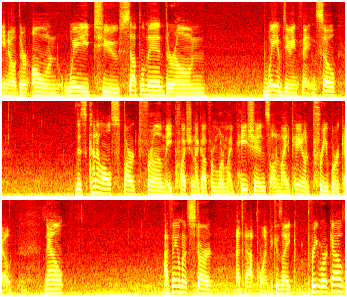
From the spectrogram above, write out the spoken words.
you know, their own way to supplement, their own way of doing things. So, this kind of all sparked from a question I got from one of my patients on my opinion on pre workout. Now, I think I'm going to start at that point because, like, pre workout,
